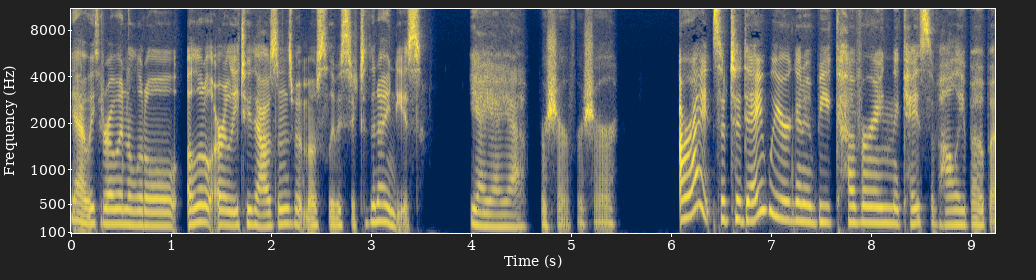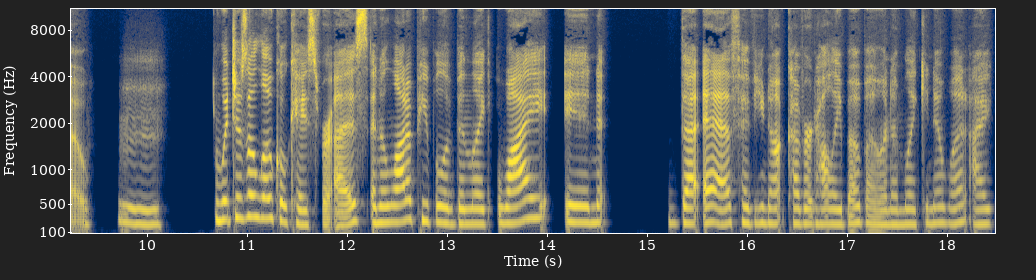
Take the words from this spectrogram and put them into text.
Yeah, we throw in a little a little early 2000s, but mostly we stick to the 90s. Yeah, yeah, yeah, for sure, for sure. All right, so today we are going to be covering the case of Holly Bobo, Hmm. which is a local case for us. And a lot of people have been like, why in the F have you not covered Holly Bobo? And I'm like, you know what? I,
